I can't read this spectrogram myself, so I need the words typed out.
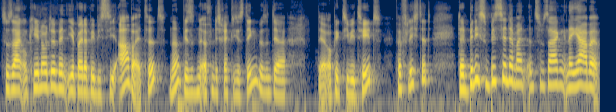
zu sagen, okay Leute, wenn ihr bei der BBC arbeitet, ne, wir sind ein öffentlich-rechtliches Ding, wir sind der, der Objektivität verpflichtet, dann bin ich so ein bisschen der Meinung zu sagen, naja, aber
